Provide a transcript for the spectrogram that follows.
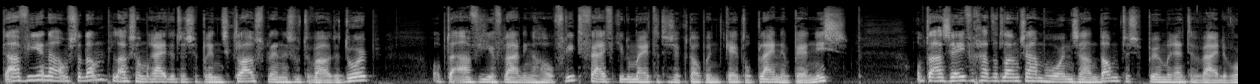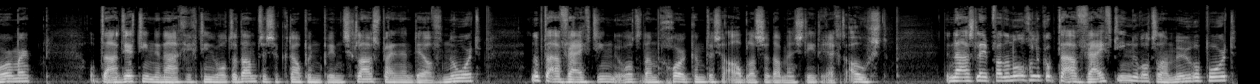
De A4 naar Amsterdam langzaam rijden tussen Prins Klausplein en Zoeterwoude Dorp. Op de A4 Vlaardingen-Hoofdvliet 5 kilometer tussen knooppunt Ketelplein en Pernis. Op de A7 gaat het langzaam Hoorn-Zaandam tussen Purmerend en Weide-Wormer. Op de A13 Den Haag richting Rotterdam tussen knooppunt Prins Klausplein en Delft-Noord. En op de A15 Rotterdam-Gorkum tussen Alblasserdam en Sliedrecht-Oost. De nasleep van een ongeluk op de A15 Rotterdam-Europoort.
